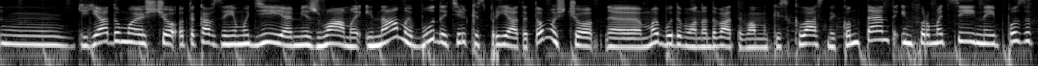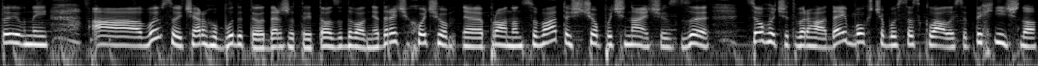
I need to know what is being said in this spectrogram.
м, я думаю, що така взаємодія між вами і нами буде тільки сприяти тому, що е, ми будемо надавати вам якийсь класний контент, інформаційний, позитивний. А ви, в свою чергу, будете одержати від того задоволення. До речі, хочу е, проанонсувати, що починаючи з цього четверга, дай Бог, щоб все склалося технічно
